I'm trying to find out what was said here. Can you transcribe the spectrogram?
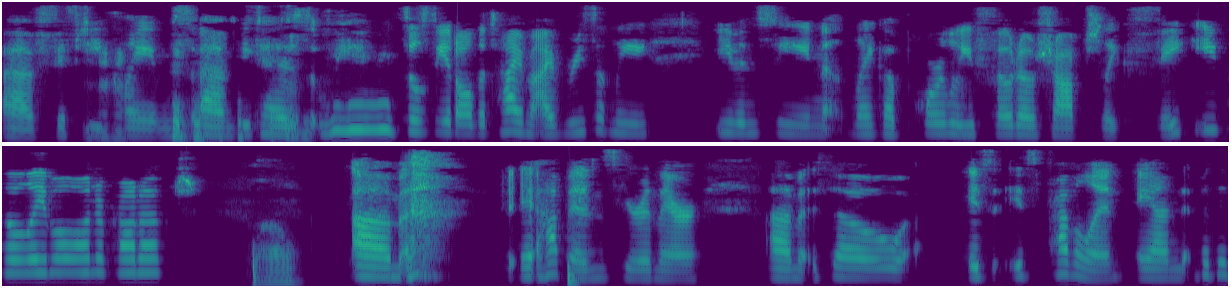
uh, 50 mm-hmm. claims um, because we still see it all the time. I've recently even seen like a poorly photoshopped like fake eco label on a product. Wow. Um, it happens here and there. Um, so it's it's prevalent, and but the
